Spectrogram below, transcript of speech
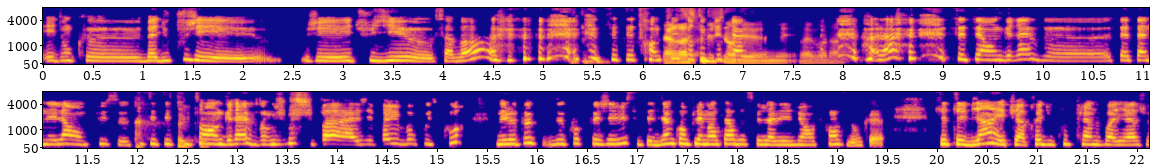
et donc bah du coup j'ai j'ai étudié, euh, ça va. c'était tranquille, surtout que c'était ouais, voilà. voilà. c'était en grève euh, cette année-là en plus, euh, tout était tout le temps en grève, donc je, suis pas, j'ai pas eu beaucoup de cours, mais le peu de cours que j'ai eu, c'était bien complémentaire de ce que j'avais vu en France, donc c'était bien. Et puis après, du coup, plein de voyages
